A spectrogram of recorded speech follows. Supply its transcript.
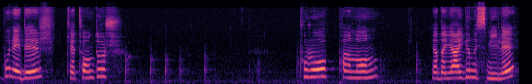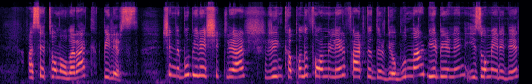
Bu nedir? Ketondur. Propanon ya da yaygın ismiyle aseton olarak biliriz. Şimdi bu bileşiklerin kapalı formülleri farklıdır diyor. Bunlar birbirinin izomeridir.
